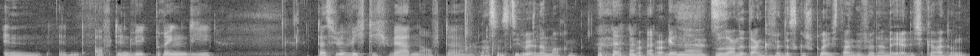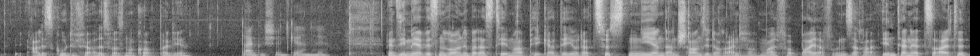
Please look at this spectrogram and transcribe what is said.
in, in, auf den Weg bringen, die, dass wir wichtig werden auf der. Lass uns die Welle machen. genau. Susanne, danke für das Gespräch, danke für deine Ehrlichkeit und alles Gute für alles, was noch kommt bei dir. Dankeschön, gerne. Ja. Wenn Sie mehr wissen wollen über das Thema PKD oder Zystennieren, dann schauen Sie doch einfach mal vorbei auf unserer Internetseite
